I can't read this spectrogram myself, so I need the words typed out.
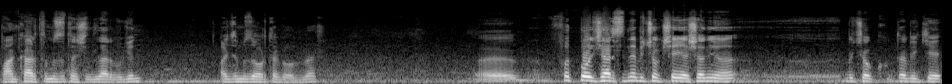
Pankartımızı taşıdılar bugün. Acımıza ortak oldular. Ee, futbol içerisinde birçok şey yaşanıyor. Birçok tabii ki e,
